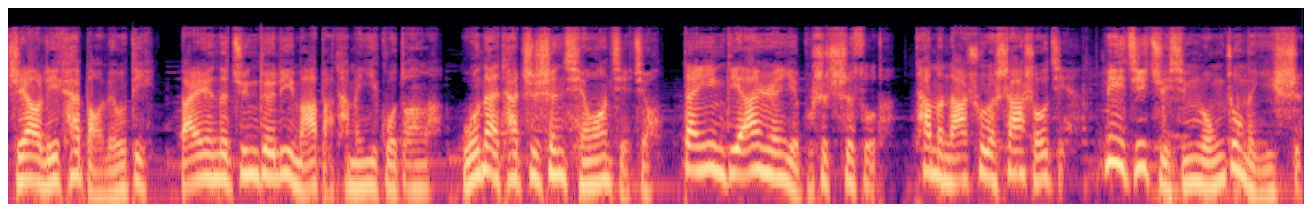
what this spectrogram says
只要离开保留地。白人的军队立马把他们一锅端了，无奈他只身前往解救。但印第安人也不是吃素的，他们拿出了杀手锏，立即举行隆重的仪式，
